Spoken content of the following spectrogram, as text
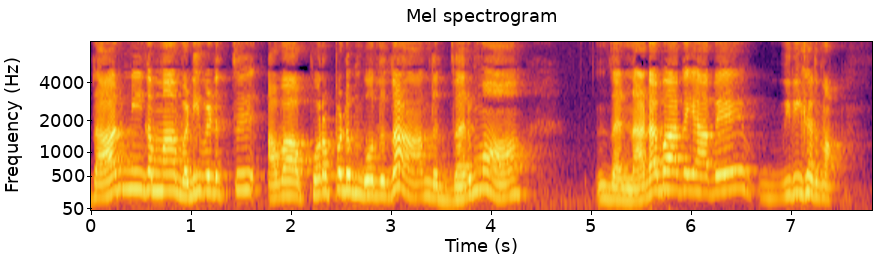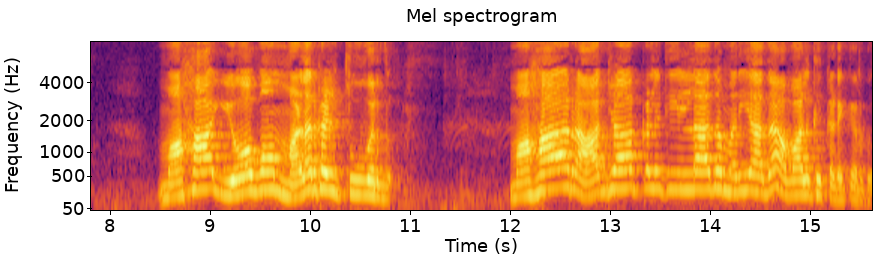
தார்மீகமாக வடிவெடுத்து அவ புறப்படும் போது தான் அந்த தர்மம் இந்த நடபாதையாகவே விரிகர் தான் மகா யோகம் மலர்கள் தூவுறது. மகா ராஜாக்களுக்கு இல்லாத மரியாதை அவளுக்கு கிடைக்கிறது.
